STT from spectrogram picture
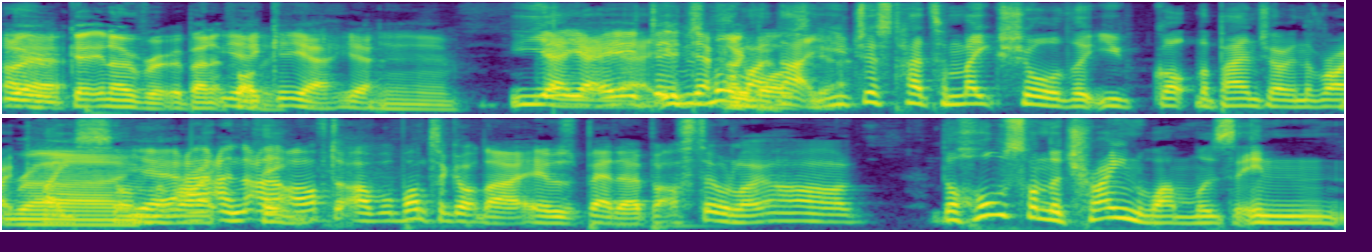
Oh, yeah. getting over it with Bennett Yeah, Foddy. g- yeah, yeah. Yeah, yeah. yeah, yeah, yeah, yeah. it- It, it was more like was, that. yeah. You just had to make sure that you got the banjo in the right, Right. place on Yeah, the right and, and thing. after uh, once I got that, it was better. But I was still like, oh, the horse on the train one was in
